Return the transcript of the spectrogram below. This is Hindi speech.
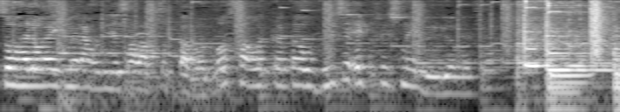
सो हेलो गाइस मेरा राहुल जैसा आप सबका बहुत बहुत स्वागत करता हूँ। फिर से एक फ्रेश नई वीडियो में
